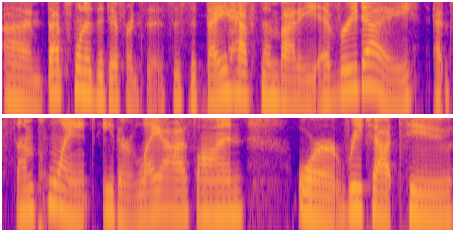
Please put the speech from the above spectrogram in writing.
um, that's one of the differences is that they have somebody every day at some point either lay eyes on or reach out to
